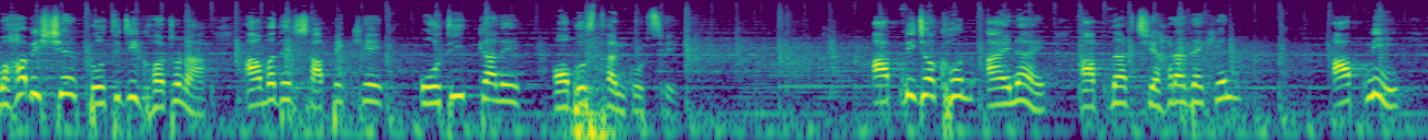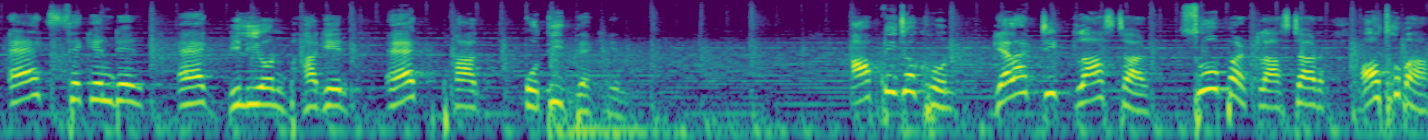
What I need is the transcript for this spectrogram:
মহাবিশ্বের প্রতিটি ঘটনা আমাদের সাপেক্ষে অতীতকালে অবস্থান করছে। আপনি যখন আয়নায় আপনার চেহারা দেখেন, আপনি এক সেকেন্ডের এক বিলিয়ন ভাগের এক ভাগ অতীত দেখেন। আপনি যখন গ্যালাকটিক ক্লাস্টার, সুপার ক্লাস্টার অথবা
